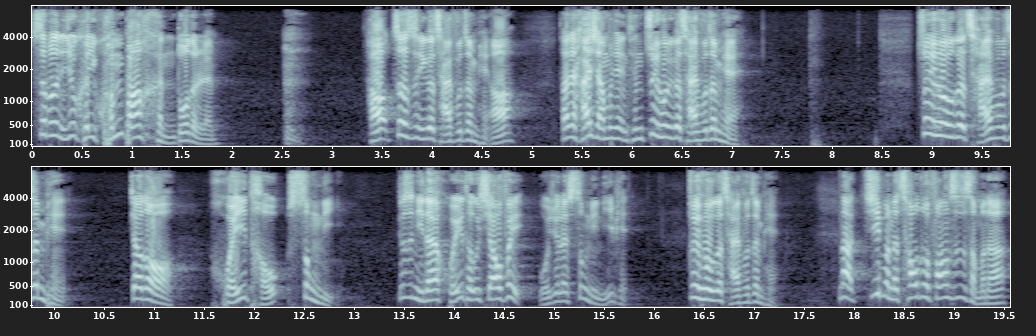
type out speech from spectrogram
是不是你就可以捆绑很多的人？好，这是一个财富赠品啊！大家还想不想听最后一个财富赠品？最后一个财富赠品叫做回头送礼，就是你来回头消费，我就来送你礼品。最后一个财富赠品，那基本的操作方式是什么呢？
